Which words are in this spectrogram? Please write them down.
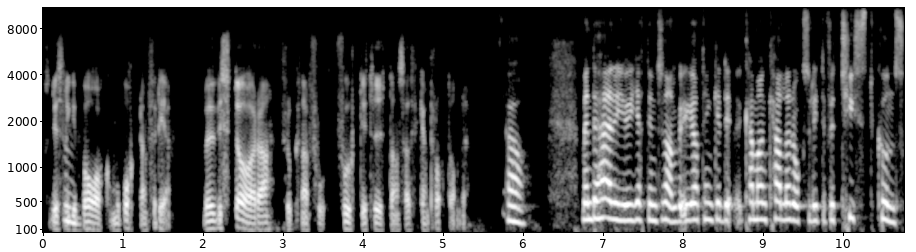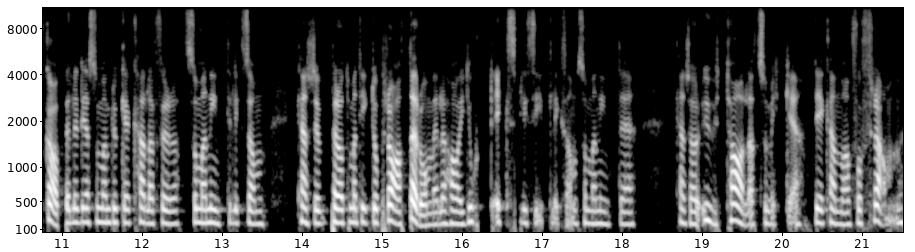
Så det som mm. ligger bakom och bortanför det. behöver vi störa för att kunna få, få upp det till ytan så att vi kan prata om det. Ja, men det här är ju jätteintressant. Jag tänker, kan man kalla det också lite för tyst kunskap eller det som man brukar kalla för att som man inte liksom kanske per automatik då pratar om eller har gjort explicit liksom som man inte kanske har uttalat så mycket. Det kan man få fram.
